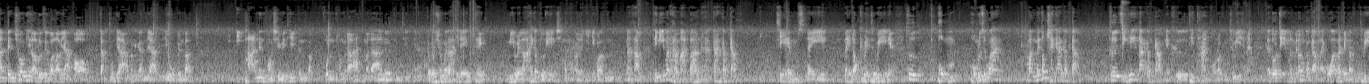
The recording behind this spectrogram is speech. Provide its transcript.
มันเป็นช่วงที่เรารู้สึกว่าเราอยากออฟจากทุกอย่างเหมือนกันอยากอยู่เป็นแบบอีกพาร์ทหนึ่งของชีวิตที่เป็นแบบคนธรรมดาธรรมดาเลยจริงๆเนี่ยก็เป็นช่วงเวลาที่ได้เทคมีเวลาให้กับตัวเองใช่เอาอย่างนี้ดีกว่าอืมนะครับ ทีนี้มันถามอาจบ้างนะฮะการกำกับเจมส์ในในด็อกิเมนทรีเนี่ยคือผมผมรู้สึกว่ามันไม่ต้องใช้การกำกับ คือสิ่งที่อาจกำกับเนี่ยคือทิศทางของด็อกิเมนทรีใช่ไหม แต่ตัวเจมส์มันไม่ต้องกำกับอะไรเพราะว่ามันเป็นด็อกิเมนทรี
